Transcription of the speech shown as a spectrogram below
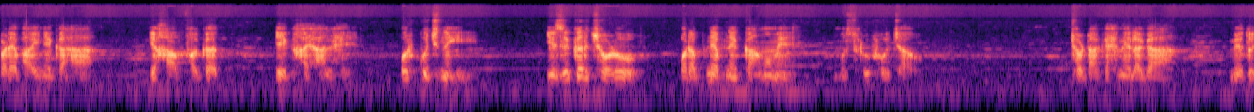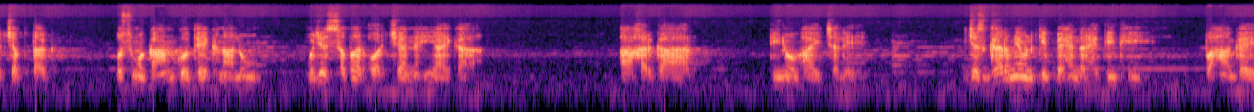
बड़े भाई ने कहा, यह ख्वाब फकत एक ख्याल है और कुछ नहीं। ये ज़िक्र छोड़ो और अपने अपने कामों में मसरूफ हो जाओ। छोटा कहने लगा, मैं तो जब तक उस मुकाम को देख ना लूँ, मुझे सबर और चैन नहीं आएगा। आखिरकार तीनों भाई चले। जिस घर में उनकी बहन रहती थी, वहाँ गए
